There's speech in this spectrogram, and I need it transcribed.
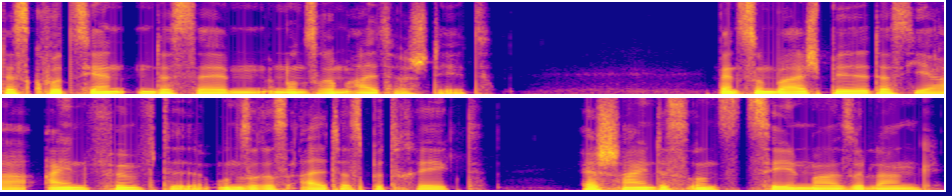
des Quotienten desselben in unserem Alter steht. Wenn zum Beispiel das Jahr ein Fünftel unseres Alters beträgt, erscheint es uns zehnmal so lang,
